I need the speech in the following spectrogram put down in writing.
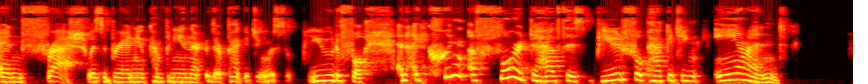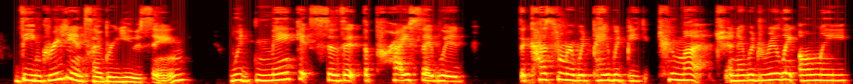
and Fresh was a brand new company, and their, their packaging was so beautiful. And I couldn't afford to have this beautiful packaging and the ingredients I were using would make it so that the price I would, the customer would pay would be too much. And I would really only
